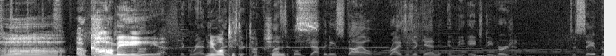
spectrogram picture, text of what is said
Okami. New artistic touches. Style rises again in the HD version. To save the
